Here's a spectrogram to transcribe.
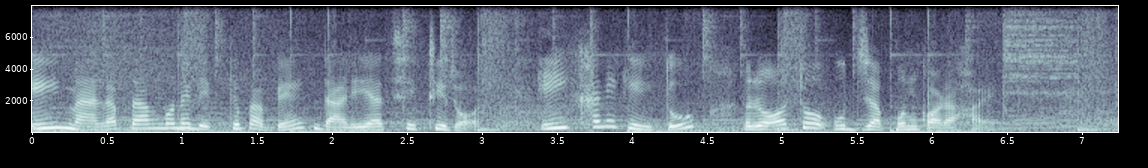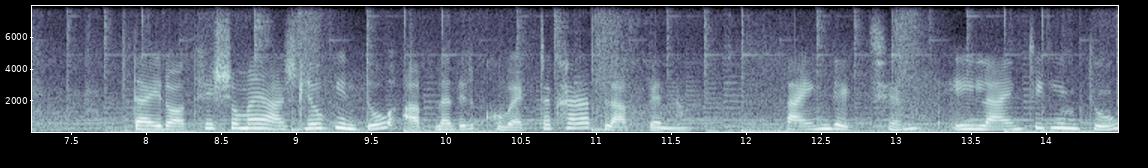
এই মেলা প্রাঙ্গণে দেখতে পাবে দাঁড়িয়ে আছে একটি রথ। এইখানে কিন্তু রথও উদযাপন করা হয়। তাই রথের সময় আসলেও কিন্তু আপনাদের খুব একটা খারাপ লাগবে না। লাইন দেখছেন, এই লাইনটি কিন্তু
